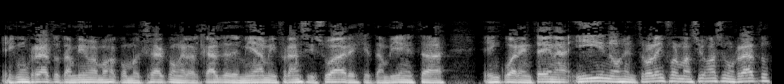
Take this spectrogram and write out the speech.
En un rato también vamos a conversar con el alcalde de Miami, Francis Suárez, que también está en cuarentena. Y nos entró la información hace un rato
